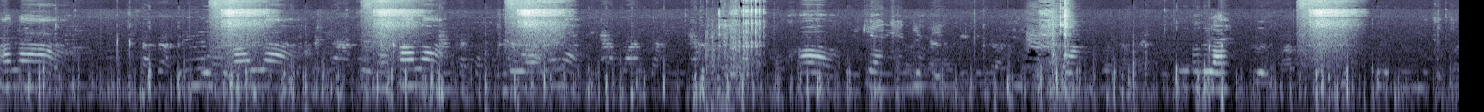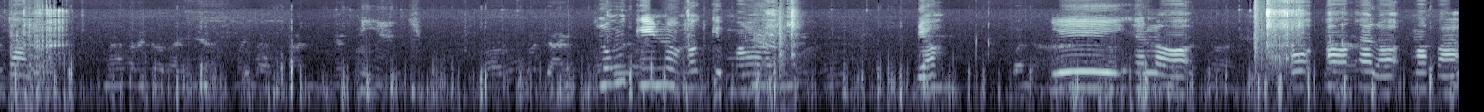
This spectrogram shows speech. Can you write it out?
ปาลาปาลาปาลาตัวนั่นแหละข้าวมีแค่นี้อันเดียวเองยังไม่เป็นไรจะกินได้นี่ไง ลุงกินอะเราเก็บมา เดี๋ยว เย่แครอทโอ้เอาแครอทมาฝาก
